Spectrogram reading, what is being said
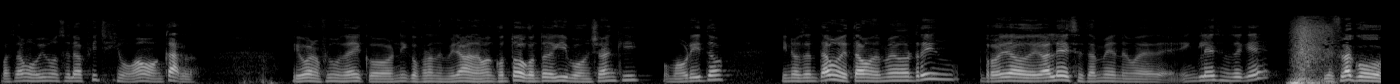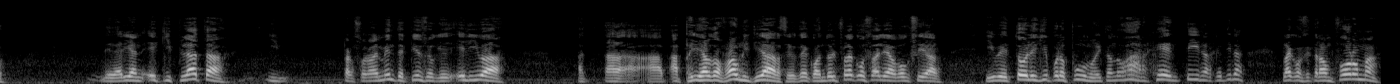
Pasamos, vimos el afiche y dijimos, vamos a bancarlo. Y bueno, fuimos de ahí con Nico Fernández Miranda, con todo, con todo el equipo, con Yankee, con Maurito, y nos sentamos y estábamos en medio del ring, rodeados de galeses también, de ingleses, no sé qué. Y el flaco le darían X plata y personalmente pienso que él iba a, a- a- a pelear dos rounds y tirarse. O sea, cuando el flaco sale a boxear y ve todo el equipo de los Pumas gritando "Ah, Argentina, Argentina, el flaco se transforma.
